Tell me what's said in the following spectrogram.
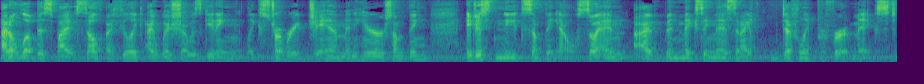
I don't love this by itself. I feel like I wish I was getting like strawberry jam in here or something. It just needs something else. So, and I've been mixing this and I definitely prefer it mixed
